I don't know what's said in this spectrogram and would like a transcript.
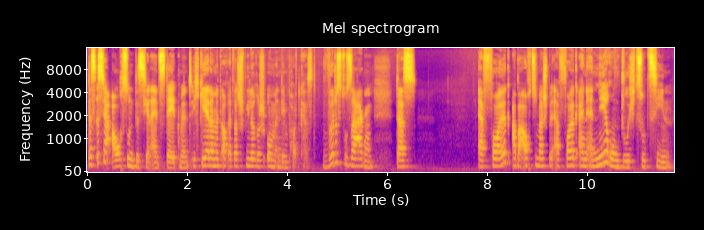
Das ist ja auch so ein bisschen ein Statement. Ich gehe damit auch etwas spielerisch um in dem Podcast. Würdest du sagen, dass Erfolg, aber auch zum Beispiel Erfolg, eine Ernährung durchzuziehen,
